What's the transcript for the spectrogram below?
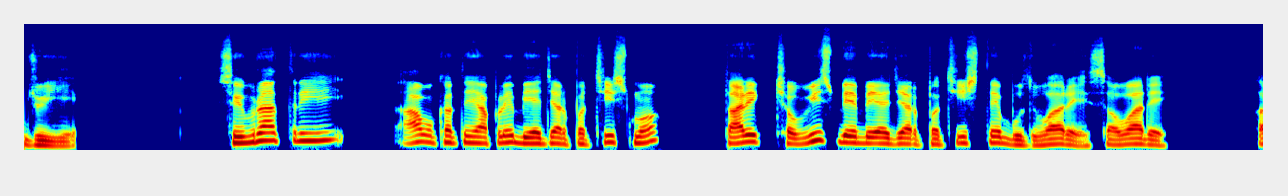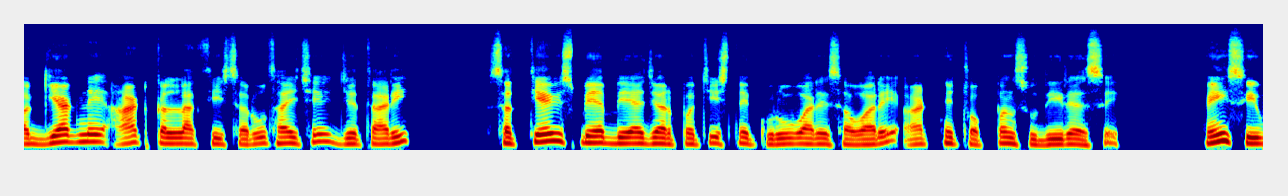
જોઈએ. શિવરાત્રિ આ વખતે આપણે બે હજાર પચીસમાં તારીખ છવ્વીસ બે બે હજાર પચીસને બુધવારે સવારે અગિયારને આઠ કલાકથી શરૂ થાય છે, જે તારીખ સત્યાવીસ બે બે હજાર પચીસને ગુરુવારે સવારે આઠને ચોપન સુધી રહેશે. અહીં શિવ,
